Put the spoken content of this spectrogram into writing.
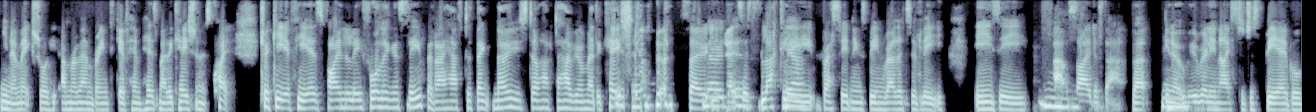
you know, make sure he, I'm remembering to give him his medication. It's quite tricky if he is finally falling asleep and I have to think, no, you still have to have your medication. so, no, you know, it's luckily yeah. breastfeeding has been relatively easy mm. outside of that. But, you mm. know, it would be really nice to just be able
